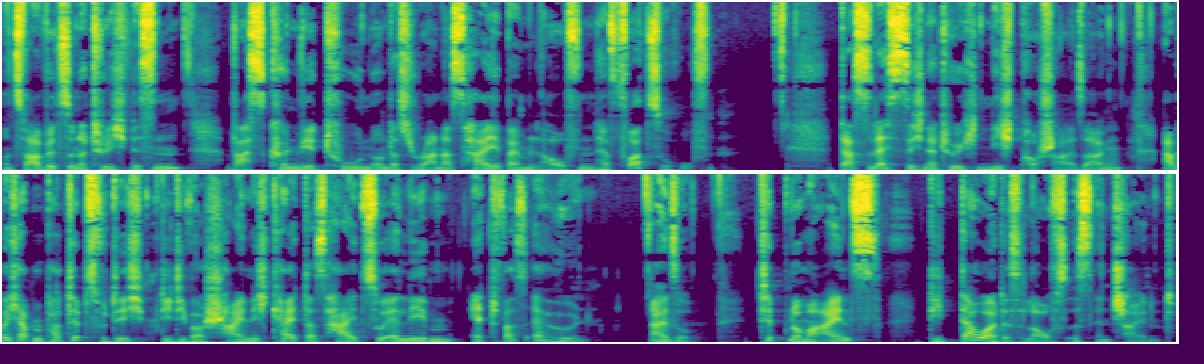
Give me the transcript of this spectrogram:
Und zwar willst du natürlich wissen, was können wir tun, um das Runners High beim Laufen hervorzurufen? Das lässt sich natürlich nicht pauschal sagen, aber ich habe ein paar Tipps für dich, die die Wahrscheinlichkeit, das High zu erleben, etwas erhöhen. Also, Tipp Nummer eins: die Dauer des Laufs ist entscheidend.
